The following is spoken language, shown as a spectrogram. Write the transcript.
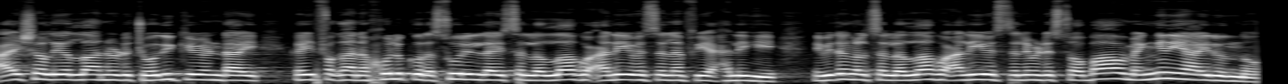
ആയിഷ അലി അള്ളാഹിനോട് ചോദിക്കുകയുണ്ടായി കൈഫഖാന ഹുലുഖ് റസൂലില്ലാഹി സല്ലാഹു അലൈഹി വസ്ലം ഫി അഹ്ലിഹി? നിബിതങ്ങൾ സല്ലാഹു അലൈഹി വസല്ലമയുടെ സ്വഭാവം എങ്ങനെയായിരുന്നു?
